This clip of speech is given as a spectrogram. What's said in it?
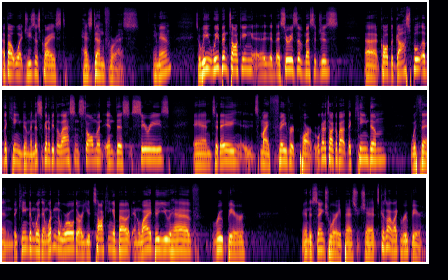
about what Jesus Christ has done for us. Amen? So, we, we've been talking a, a series of messages uh, called The Gospel of the Kingdom, and this is going to be the last installment in this series. And today, it's my favorite part. We're going to talk about the kingdom within. The kingdom within. What in the world are you talking about? And why do you have root beer in the sanctuary, Pastor Chad? It's because I like root beer.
